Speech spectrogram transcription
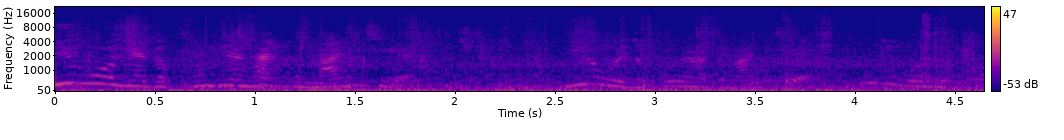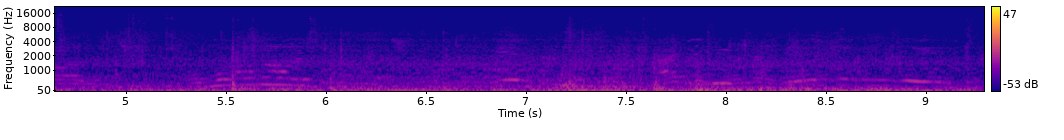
미국에도 구경할 거 많지. 미국에도 구경할 거 많지. 사이 한 30만 원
